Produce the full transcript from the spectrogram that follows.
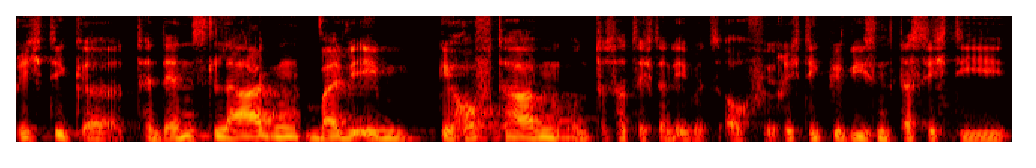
richtiger Tendenz lagen, weil wir eben gehofft haben und das hat sich dann eben jetzt auch für richtig bewiesen, dass sich die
